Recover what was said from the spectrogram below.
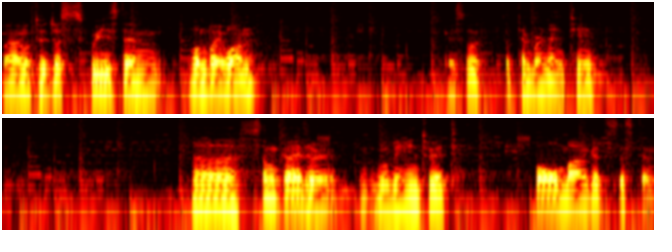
But I want to just squeeze them one by one. Okay, so September 19th. Uh, some guys are moving into it. Full Maggot system.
